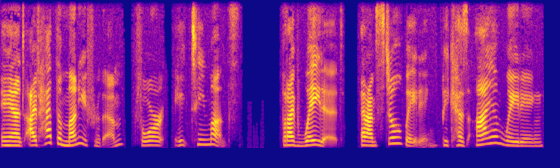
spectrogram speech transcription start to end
And I've had the money for them for 18 months, but I've waited and I'm still waiting because I am waiting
